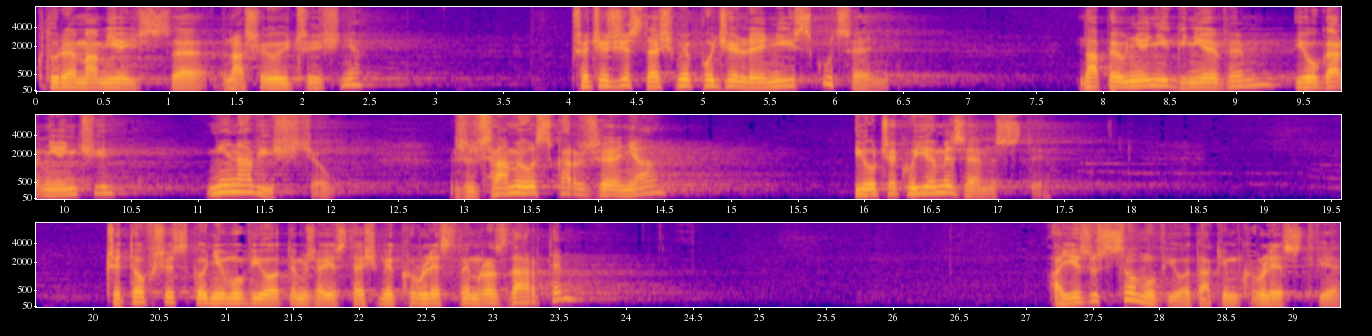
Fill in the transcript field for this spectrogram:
które ma miejsce w naszej ojczyźnie? Przecież jesteśmy podzieleni i skłóceni, napełnieni gniewem i ogarnięci nienawiścią. Rzucamy oskarżenia i oczekujemy zemsty. Czy to wszystko nie mówi o tym, że jesteśmy królestwem rozdartym? A Jezus co mówi o takim królestwie?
